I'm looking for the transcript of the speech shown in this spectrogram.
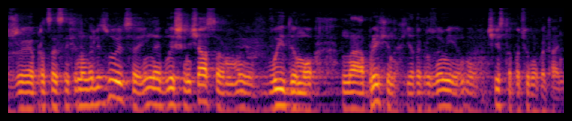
вже процеси фіналізуються, і найближчим часом ми вийдемо на брифінг, я так розумію, ну, чисто по цьому питанню.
